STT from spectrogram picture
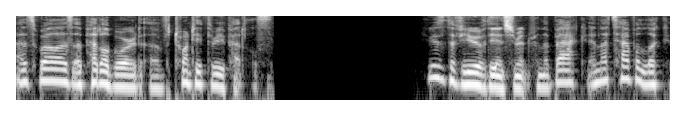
as well as a pedal board of 23 pedals. Here's the view of the instrument from the back, and let's have a look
